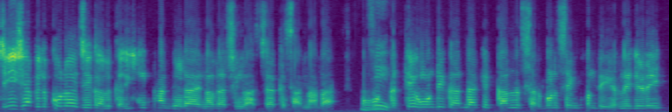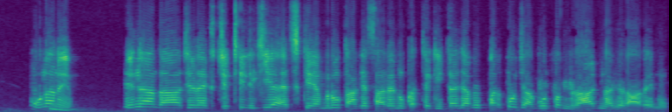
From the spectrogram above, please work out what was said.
ਜੀ ਸ਼ਾ ਬਿਲਕੁਲ ਜੇ ਗੱਲ ਕਰੀਏ ਤਾਂ ਜਿਹੜਾ ਇਹਨਾਂ ਦਾ ਸੰਘਰਸ਼ ਹੈ ਕਿਸਾਨਾਂ ਦਾ ਉਹ। ਇਕੱਠੇ ਹੋਣ ਦੀ ਗੱਲ ਹੈ ਕਿ ਕੱਲ ਸਰਬਣ ਸਿੰਘ ਪੰਧੇਰ ਨੇ ਜਿਹੜੇ ਉਹਨਾਂ ਨੇ ਇਹਨਾਂ ਦਾ ਜਿਹੜਾ ਇੱਕ ਚਿੱਠੀ ਲਿਖੀ ਹੈ ਐਸਕੇਐਮ ਨੂੰ ਤਾਂ ਕਿ ਸਾਰਿਆਂ ਨੂੰ ਇਕੱਠੇ ਕੀਤਾ ਜਾਵੇ ਪਰ ਕੁਝ ਆਗੂ ਤੋਂ ਨਾਰਾਜ਼ ਨਜ਼ਰ ਆ ਰਹੇ ਨੇ।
